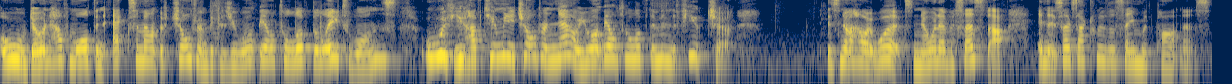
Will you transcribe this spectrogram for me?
oh, don't have more than X amount of children because you won't be able to love the later ones. Oh, if you have too many children now, you won't be able to love them in the future. It's not how it works. No one ever says that. And it's exactly the same with partners.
